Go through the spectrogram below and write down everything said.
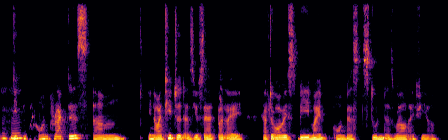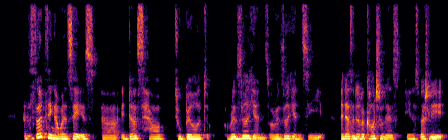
mm-hmm. deepen my own practice. Um, you know, I teach it as you said, but I have to always be my own best student as well, I feel. And the third thing I want to say is uh, it does help to build resilience or resiliency. And as an interculturalist, you know, especially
